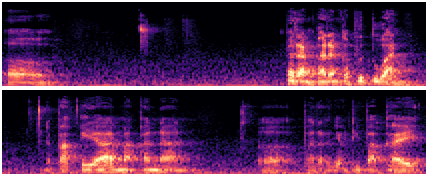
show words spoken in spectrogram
eh, barang-barang kebutuhan. Ya, pakaian makanan eh, barang yang dipakai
